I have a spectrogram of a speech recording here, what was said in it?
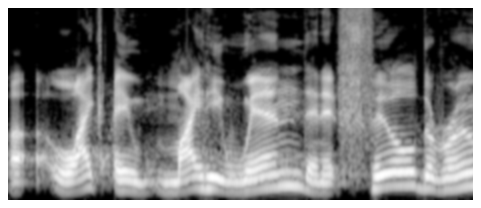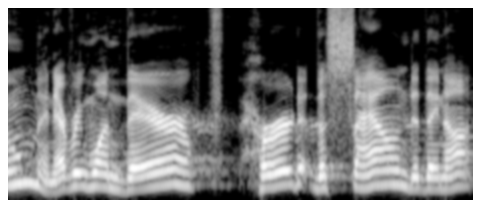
a like a mighty wind, and it filled the room, and everyone there heard the sound, did they not?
